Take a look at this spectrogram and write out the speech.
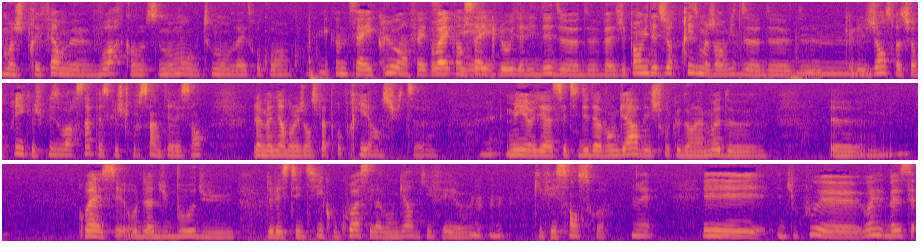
moi, je préfère me voir quand ce moment où tout le monde va être au courant. Quoi. Et quand ça éclot, en fait. Ouais, quand ça éclot. Il y a l'idée de. de bah, j'ai pas envie d'être surprise, moi j'ai envie de, de, hmm. que les gens soient surpris et que je puisse voir ça parce que je trouve ça intéressant, la manière dont les gens se l'approprient ensuite. Euh. Mais euh, il y a cette idée d'avant-garde et je trouve que dans la mode. Euh, ouais, c'est au-delà du beau, du, de l'esthétique ou quoi, c'est l'avant-garde qui, fait hmm, hmm. qui fait sens, quoi. Ouais. Et du coup, ouais, bah, ça,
